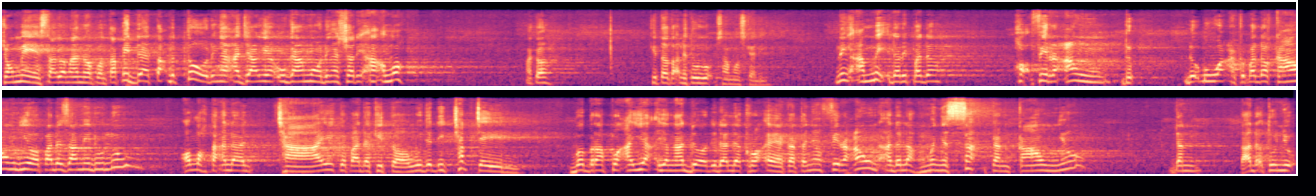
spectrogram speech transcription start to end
comel secara mana pun. Tapi dia tak betul dengan ajaran agama, dengan syariat Allah. Maka, kita tak boleh turut sama sekali. Ini ambil daripada hak Fir'aun duk, duk buat kepada kaum dia pada zaman dulu. Allah Ta'ala cai kepada kita. Jadi cakcin beberapa ayat yang ada di dalam Quran katanya Firaun adalah menyesatkan kaumnya dan tak ada tunjuk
